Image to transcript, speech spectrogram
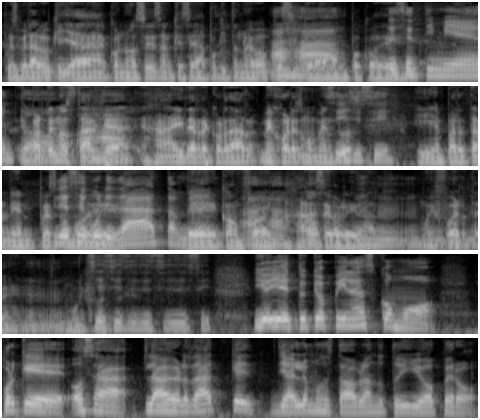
pues ver algo que ya conoces, aunque sea poquito nuevo, pues sí te da un poco de... De sentimiento. En parte nostalgia, ajá. y de recordar mejores momentos. Sí, sí, sí. Y en parte también, pues, y de seguridad también. De confort, ajá, de seguridad. muy fuerte, muy fuerte. Sí, sí, sí, sí, sí, sí. Y oye, ¿tú qué opinas como...? Porque, o sea, la verdad que ya lo hemos estado hablando tú y yo, pero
